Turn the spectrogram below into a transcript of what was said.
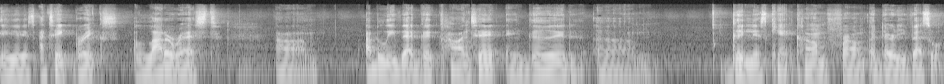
is I take breaks, a lot of rest. Um, I believe that good content and good um, goodness can't come from a dirty vessel.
